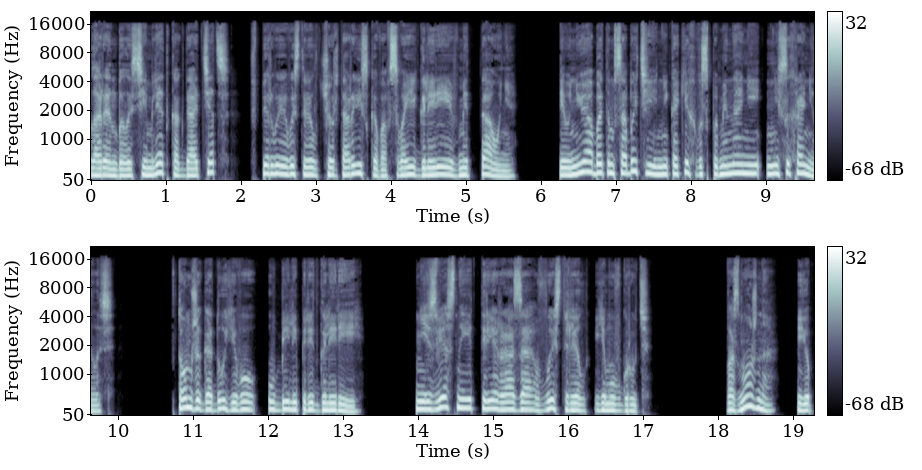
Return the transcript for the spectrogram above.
Лорен было семь лет, когда отец впервые выставил Черторийского в своей галерее в Мидтауне, и у нее об этом событии никаких воспоминаний не сохранилось. В том же году его убили перед галереей. Неизвестный три раза выстрелил ему в грудь. Возможно, ее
